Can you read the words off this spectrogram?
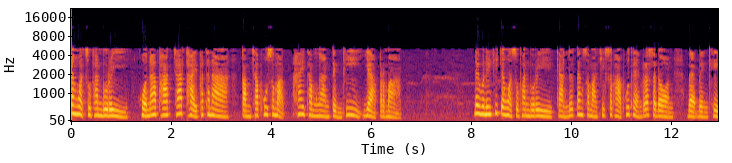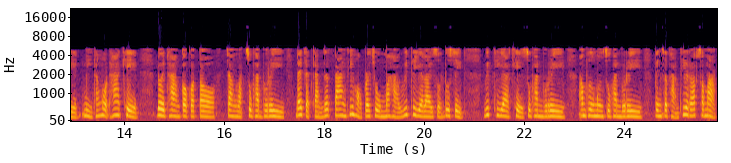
จังหวัดสุพรรณบุรี หัวหน้าพักชาติไทยพัฒนากำชับผู้สมัครให้ทำงานเต็มที่อย่าประมาท ในวันนี้ที่จังหวัดสุพรรณบุรี การเลือกตั้งสมาชิกสภาผู้แทนราษฎร แบบแบ่งเขตมีทั้งหมด 5 เขต โดยทางกกต จังหวัดสุพรรณบุรี ได้จัดการเลือกตั้งที่หอประชุมมหาวิทยาลัยสวนดุสิตวิทยาเขตสุพรรณบุรี อำเภอเมืองสุพรรณบุรี เป็นสถานที่รับสมัคร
